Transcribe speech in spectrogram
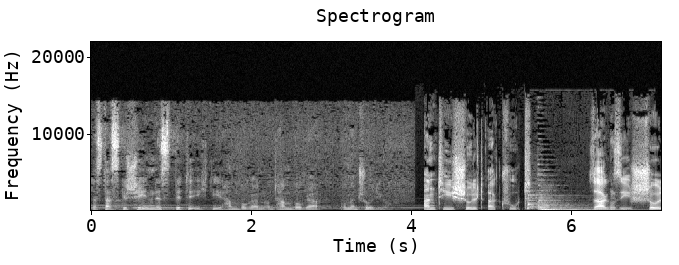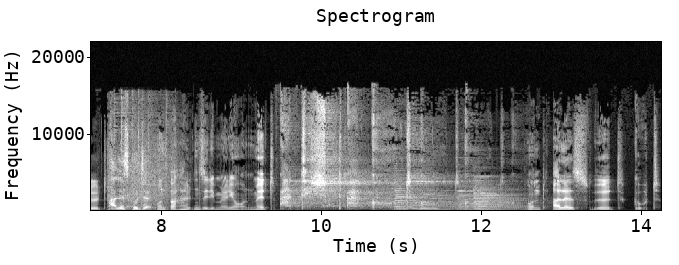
dass das geschehen ist, bitte ich die Hamburgerinnen und Hamburger um Entschuldigung. Anti-Schuld akut. Sagen Sie Schuld Alles Gute. und behalten Sie die Million mit und alles wird gut.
